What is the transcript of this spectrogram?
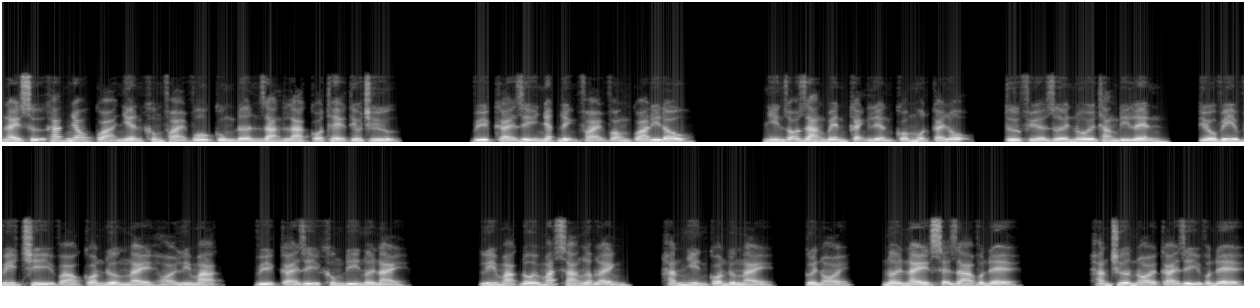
này sự khác nhau quả nhiên không phải vô cùng đơn giản là có thể tiêu trừ. Vì cái gì nhất định phải vòng qua đi đâu? Nhìn rõ ràng bên cạnh liền có một cái lộ, từ phía dưới nối thẳng đi lên, tiểu vi vi chỉ vào con đường này hỏi ly mạc, vì cái gì không đi nơi này? Ly mạc đôi mắt sáng lấp lánh, hắn nhìn con đường này, cười nói, nơi này sẽ ra vấn đề. Hắn chưa nói cái gì vấn đề,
